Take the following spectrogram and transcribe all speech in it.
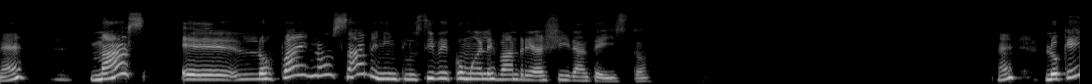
¿Eh? Eh, los padres no saben inclusive cómo les van a reagir ante esto. ¿Eh? Lo que es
